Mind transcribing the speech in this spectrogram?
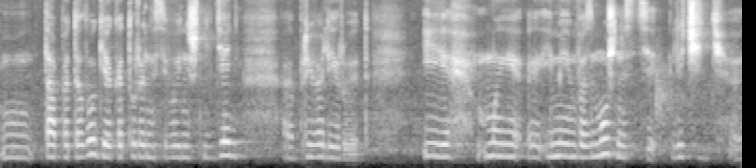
м, та патология, которая на сегодняшний день э, превалирует. И мы э, имеем возможность лечить э,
